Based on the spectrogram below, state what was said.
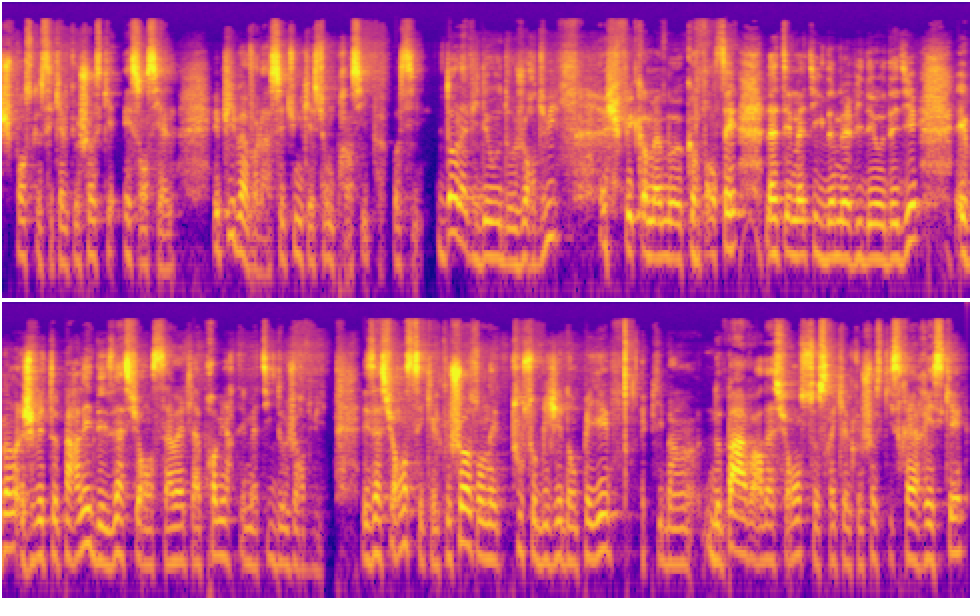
je pense que c'est quelque chose qui est essentiel. Et puis, ben voilà, c'est une question de principe aussi. Dans la vidéo d'aujourd'hui, je vais quand même euh, compenser la thématique de ma vidéo dédiée, eh ben, je vais te parler des assurances. Ça va être la première thématique d'aujourd'hui. Les assurances, c'est quelque chose, on est tous obligés d'en payer. Et puis, ben, ne pas avoir d'assurance, ce serait quelque chose qui serait risqué.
